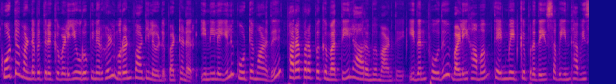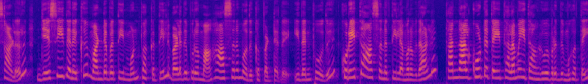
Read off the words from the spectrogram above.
கூட்ட மண்டபத்திற்கு வெளியே உறுப்பினர்கள் முரண்பாட்டில் ஈடுபட்டனர். இந்நிலையில் கூட்டமானது பரபரப்புக்கு மத்தியில் ஆரம்பமானது. இதன்போது வலிகாமம் தென்மேற்கு பிரதேச சபையின் தவிசாளர் ஜெசீதனுக்கு மண்டபத்தின் முன்பக்கத்தில் வலதுபுறமாக ஆசனம் ஒதுக்கப்பட்டது. இதன்போது குறித்த ஆசனத்தில் அமர்வதால் தன்னால் கூட்டத்தை தலைமை தாங்குபவரது முகத்தை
